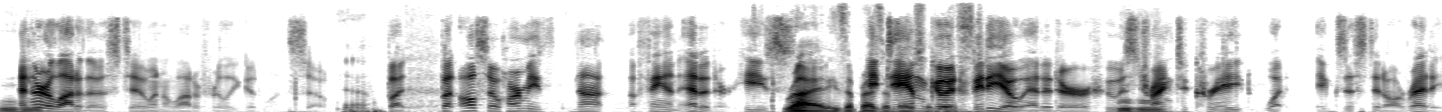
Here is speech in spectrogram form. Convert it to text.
and there are a lot of those too, and a lot of really good ones. So, Yeah. but but also Harmy's not a fan editor. He's Right, he's a a damn good video editor who is Mhm. trying to create what existed already.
